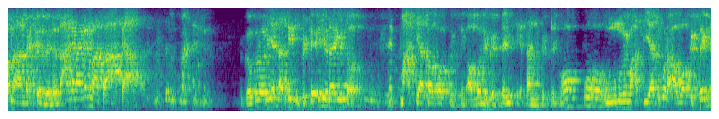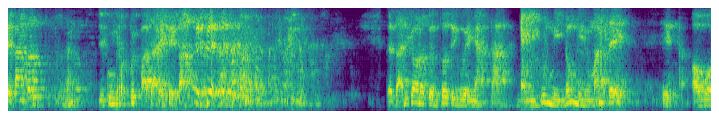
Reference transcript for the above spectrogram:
ana anak kene, tak kenangin masuk akal. Gua keluarnya tadi di bedek itu lagi toh. Maksiat apa gusin, apa yang gedeng, setan gedeng. Apa? Umumnya maksiat itu ora apa gedeng, setan ten. Jadi ngrebut ngerebut pacarnya setan. Dan tadi kan ada contoh yang gue nyata. Ini minum minuman teh setan. Allah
